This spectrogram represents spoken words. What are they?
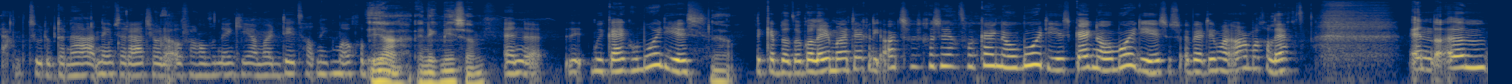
ja, natuurlijk daarna neemt de ratio de overhand en denk je, ja, maar dit had niet mogen gebeuren. Ja, en ik mis hem. En uh, moet je kijken hoe mooi die is. Ja. Ik heb dat ook alleen maar tegen die arts gezegd, van kijk nou hoe mooi die is, kijk nou hoe mooi die is. Dus hij werd in mijn armen gelegd. En um,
